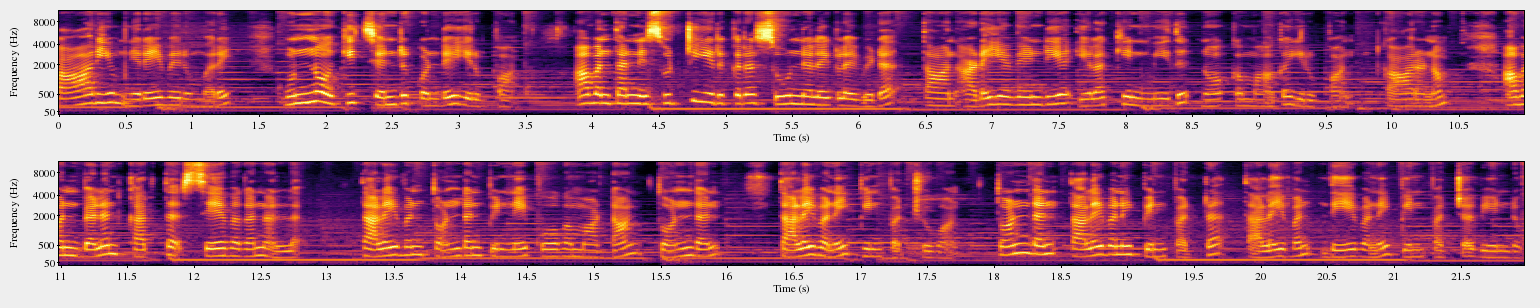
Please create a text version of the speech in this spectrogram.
காரியம் நிறைவேறும் வரை முன்னோக்கி சென்று கொண்டே இருப்பான். அவன் தன்னை சுற்றி இருக்கிற சூழ்நிலைகளை விட தான் அடைய வேண்டிய இலக்கின் மீது நோக்கமாக இருப்பான். காரணம் அவன் பலன் கர்த்தர் சேவகன் அல்ல. தலைவன் தொண்டன் பின்னே போக மாட்டான் தொண்டன் தலைவனை பின்பற்றுவான். தொண்டன் தலைவனை பின்பற்ற தலைவன் தேவனை பின்பற்ற வேண்டும்.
